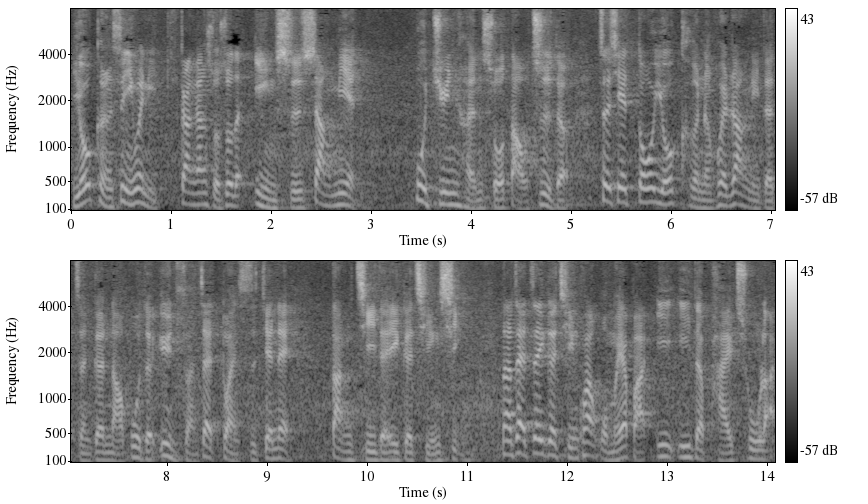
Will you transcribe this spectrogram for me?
有可能是因为你刚刚所说的饮食上面不均衡所导致的，这些都有可能会让你的整个脑部的运转在短时间内宕机的一个情形。那在这个情况，我们要把一一的排出来，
